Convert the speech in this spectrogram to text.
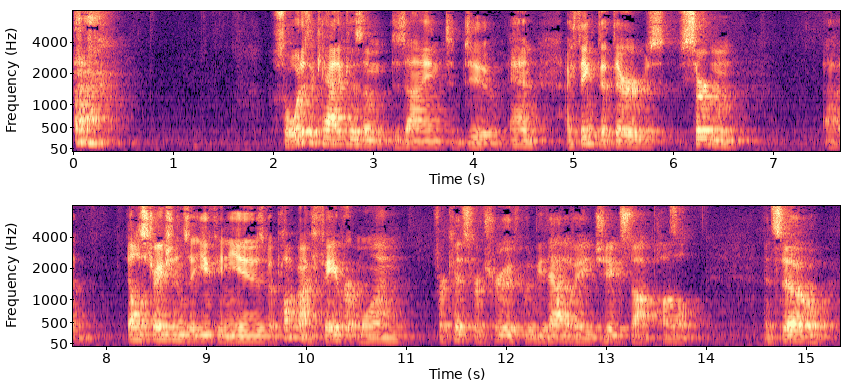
so, what is a catechism designed to do? And I think that there's certain uh, illustrations that you can use, but probably my favorite one for Kids for Truth would be that of a jigsaw puzzle. And so,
